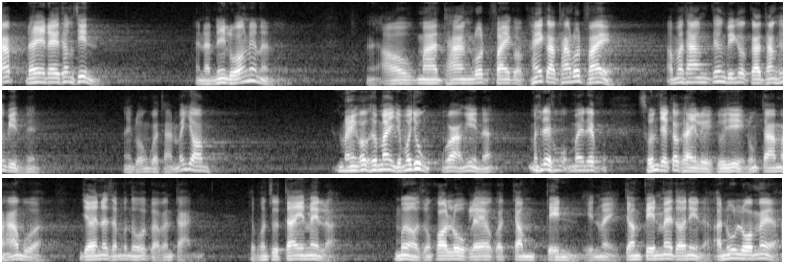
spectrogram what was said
รับใดๆทั้งสิ้นอันนั้นในหลวงเนี่ยนั่นเอามาทางรถไฟก็ให้กลับทางรถไฟ เอามาทางเครื่องบินก็กลับทางเครื่องบินนี่ในหลวงประธานไม่ยอมไม่ก็คือไม่อย่ามายุ่งว่างี้นะไม่ได้ไม่ได้สนใจกับใครเลยดูสิหลวงตามหาบัวยานสัมปโนวัดป่าบันตานแต่ผลสุดท้ายเห็นไหมล่ะเมื่อสงเคราะห์โลกแล้วก็จำเป็นเห็นไหมจำเป็นไหมตอนนี้นะอนุโลมไหมล่ะ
